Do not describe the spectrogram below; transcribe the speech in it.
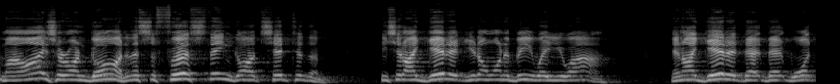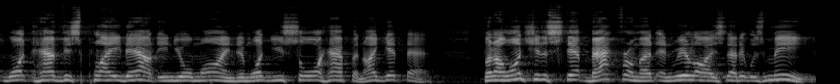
My eyes are on God. And that's the first thing God said to them. He said, I get it. You don't want to be where you are. And I get it that, that what, what have this played out in your mind and what you saw happen. I get that. But I want you to step back from it and realize that it was me,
